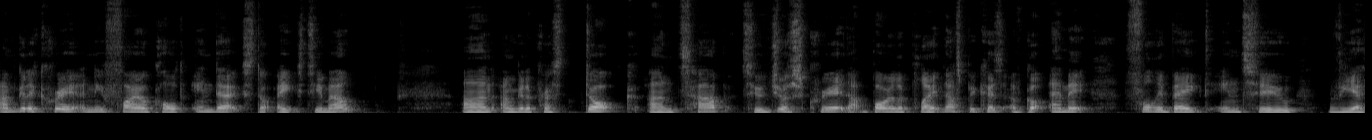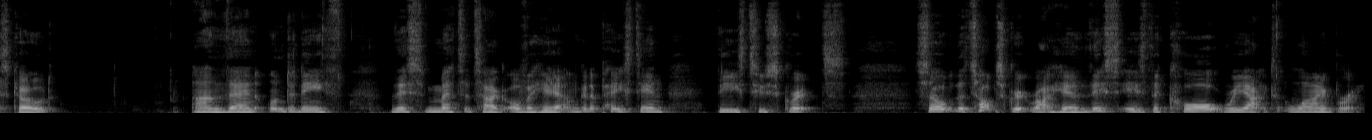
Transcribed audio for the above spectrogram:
I'm going to create a new file called index.html and I'm going to press doc and tab to just create that boilerplate. That's because I've got Emmet fully baked into VS Code. And then underneath this meta tag over here, I'm going to paste in these two scripts. So the top script right here, this is the core React library.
